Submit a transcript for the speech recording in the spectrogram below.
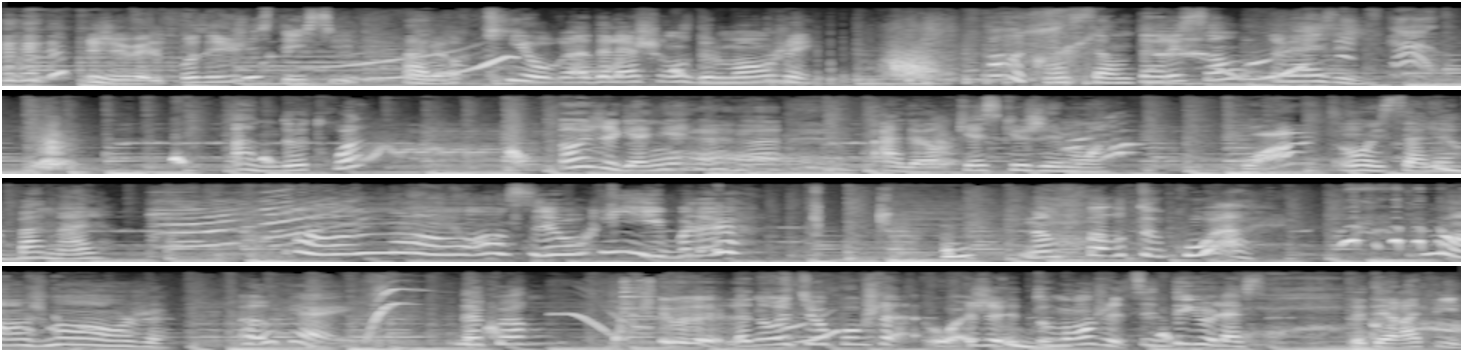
Je vais le poser juste ici. Alors, qui aura de la chance de le manger? Ah, quand c'est intéressant, vas-y. Un, deux, trois. Oh, j'ai gagné. Alors, qu'est-ce que j'ai moi? What? Oui, ça a l'air pas mal. Oh non, c'est horrible. N'importe quoi. Mange, mange. Okay. D'accord. Euh, La nourriture pour chat. Ouais, j'ai tout mangé, c'est dégueulasse. C'était rapide.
